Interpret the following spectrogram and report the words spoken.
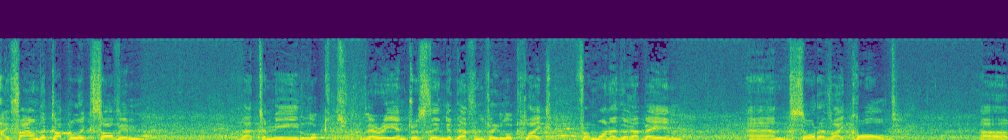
I found a couple of ksovim that to me looked very interesting. It definitely looked like from one of the rabbeim, and sort of I called uh,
